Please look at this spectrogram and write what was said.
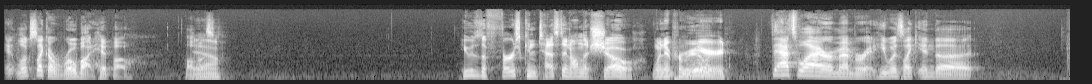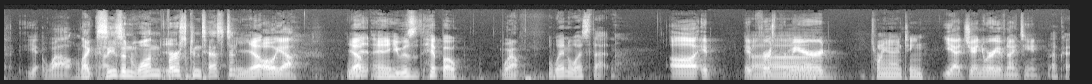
It looks like a robot hippo, almost. Yeah. He was the first contestant on the show when it premiered. That's why I remember it. He was like in the. Yeah. Wow. Oh my Like gosh. season one, first contestant? Yep. Oh yeah. yep. When- And he was hippo. Wow. When was that? Uh, it it first Uh, premiered. 2019. Yeah, January of nineteen. Okay.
